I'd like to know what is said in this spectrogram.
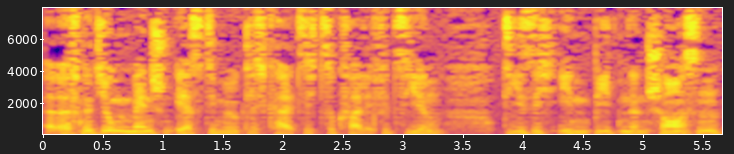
eröffnet jungen Menschen erst die Möglichkeit, sich zu qualifizieren die sich ihnen bietenden Chancen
